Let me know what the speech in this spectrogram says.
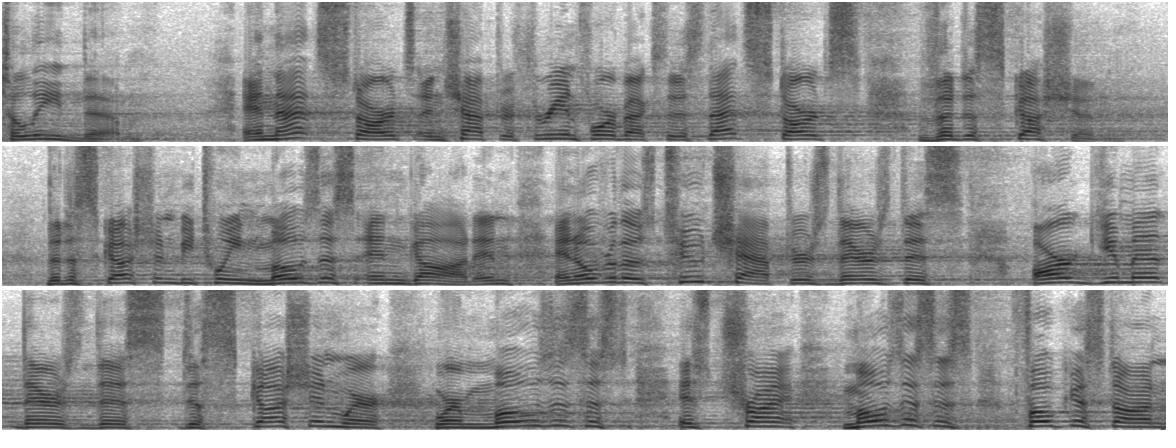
to lead them. And that starts in chapter 3 and 4 of Exodus, that starts the discussion. The discussion between Moses and God. And, and over those two chapters, there's this argument, there's this discussion where, where Moses is, is trying, Moses is focused on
